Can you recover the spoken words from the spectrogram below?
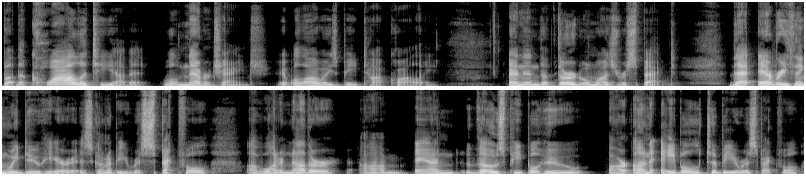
but the quality of it will never change. It will always be top quality. And then the third one was respect. That everything we do here is going to be respectful of one another. Um, and those people who are unable to be respectful,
